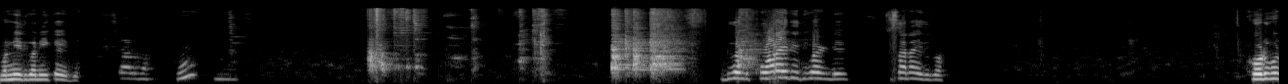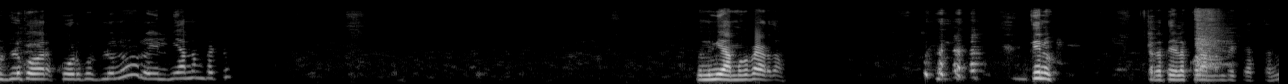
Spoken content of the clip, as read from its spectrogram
మొన్న ఇదిగో నీకే ఇది? ఇదిగోండి కూర ఇది ఇదిగోండి. చూసానా ఇదిగో? కోడిగుడ్లు కూర కోడిగుడ్లును రొయ్యలు. అన్నం పెట్టు. ముందు మీ అమ్మకు పెడదాం. తిను. తర్వాత వీళ్ళకి కూడా అన్నం పెట్టేస్తాను.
